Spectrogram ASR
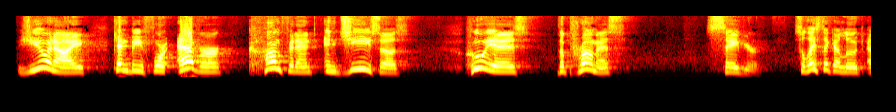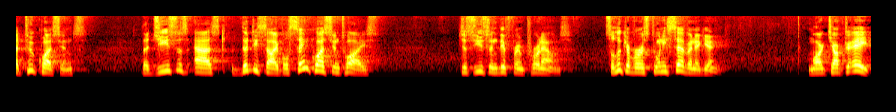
You and I can be forever confident in Jesus, who is the promised Savior. So let's take a look at two questions that Jesus asked the disciples. Same question twice, just using different pronouns. So look at verse 27 again. Mark chapter 8.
